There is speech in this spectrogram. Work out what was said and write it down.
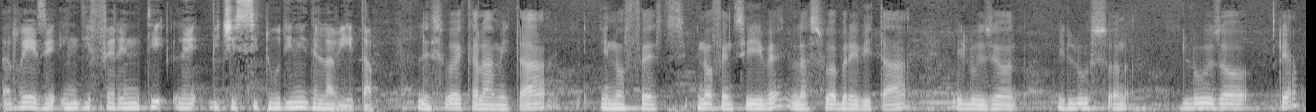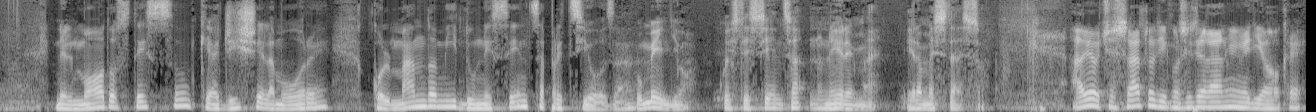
rese indifferenti le vicissitudini della vita. Le sue calamità inoffes- inoffensive, la sua brevità illusio- illuso- illusoria, Nel modo stesso che agisce l'amore, colmandomi d'un'essenza preziosa. O meglio, questa essenza non era in me, era me stesso. Avevo cessato di considerarmi mediocre,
